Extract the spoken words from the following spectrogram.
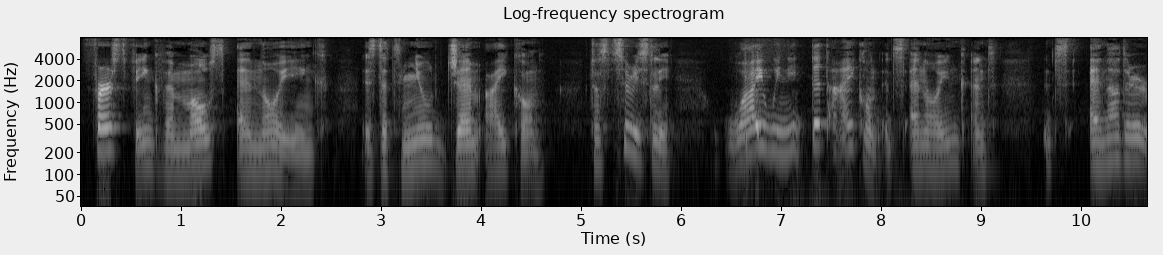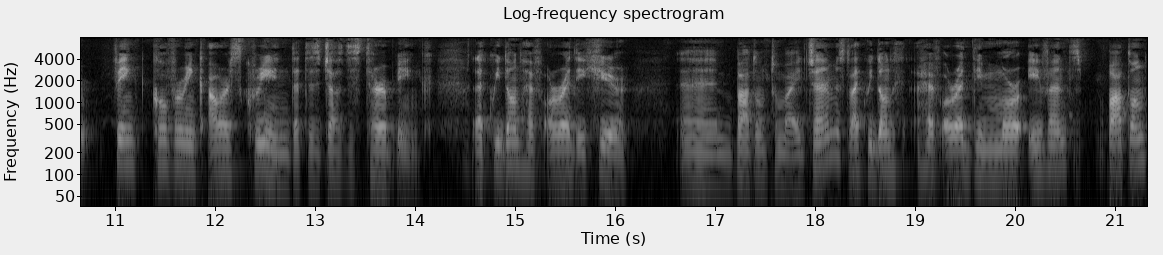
first thing, the most annoying is that new gem icon. Just seriously, why we need that icon? It's annoying and it's another thing covering our screen that is just disturbing. Like we don't have already here button to my gems like we don't have already more events button.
